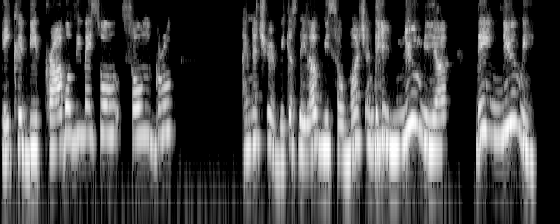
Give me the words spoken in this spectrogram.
They could be probably my soul soul group. I'm not sure because they love me so much and they knew me. Uh, they knew me.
